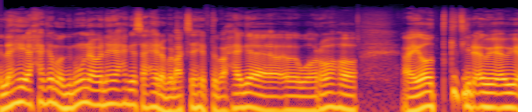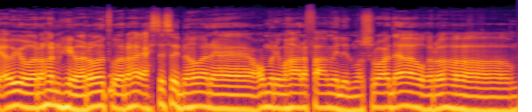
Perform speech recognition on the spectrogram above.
لا هي حاجة مجنونة ولا هي حاجة ساحرة. بالعكس هي بتبقى حاجة وراها عياط كتير قوي قوي قوي وراها انهيارات وراها إحساس إن هو أنا عمري ما هعرف أعمل المشروع ده وراها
